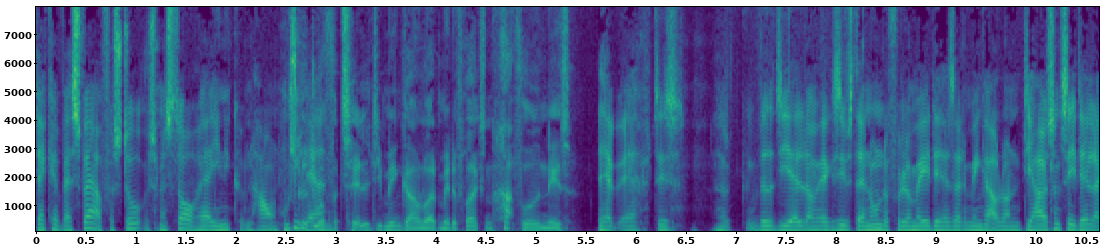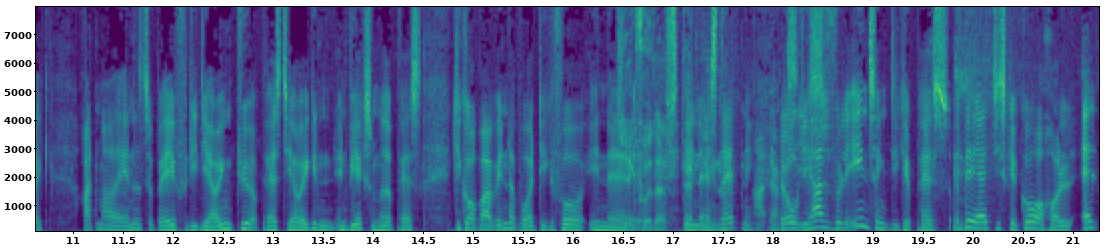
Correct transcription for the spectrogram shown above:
der kan være svært at forstå, hvis man står herinde i København. Helt du at fortælle de minkavlere, at Mette Frederiksen har fået en næse? Ja, ja, det ved de alt om. Jeg kan sige, hvis der er nogen, der følger med i det her, så er det minkavlerne. De har jo sådan set heller ikke ret meget andet tilbage, fordi de har jo ikke en dyr at passe, de har jo ikke en, en virksomhed at passe. De går bare og venter på, at de kan få en, De har øh, ikke fået deres erstatning en erstatning. Nej, Jo, de har selvfølgelig én ting, de kan passe, og det er, at de skal gå og holde alt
